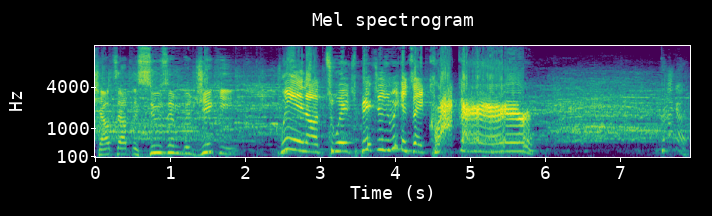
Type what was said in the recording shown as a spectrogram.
Shouts out to Susan Wojcicki. We ain't on Twitch, bitches. We can say cracker. Cracker.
